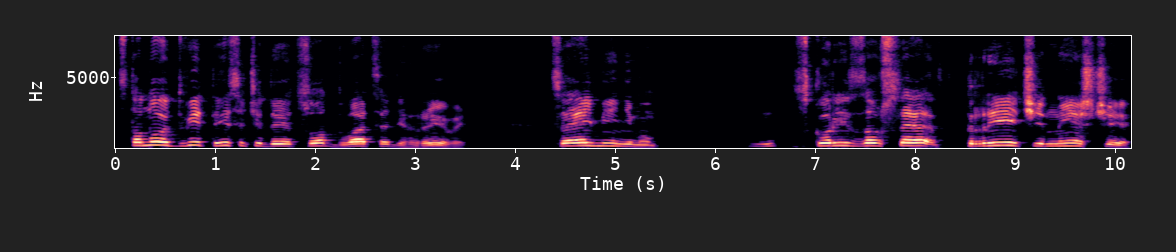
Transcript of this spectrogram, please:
становить 2920 гривень. Цей мінімум, скоріш за все, втричі нижче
